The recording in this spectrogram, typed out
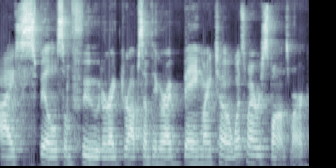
I spill some food or I drop something or I bang my toe. What's my response, Marc?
